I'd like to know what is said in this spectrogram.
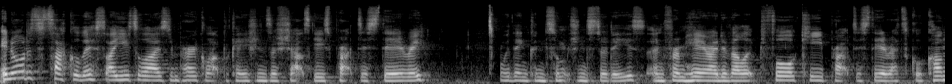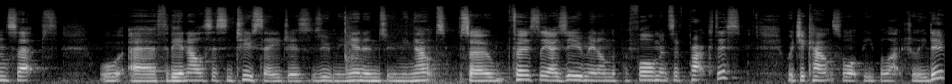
In order to tackle this, I utilised empirical applications of Schatzki's practice theory within consumption studies, and from here I developed four key practice theoretical concepts uh, for the analysis in two stages zooming in and zooming out. So, firstly, I zoom in on the performance of practice, which accounts for what people actually do.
